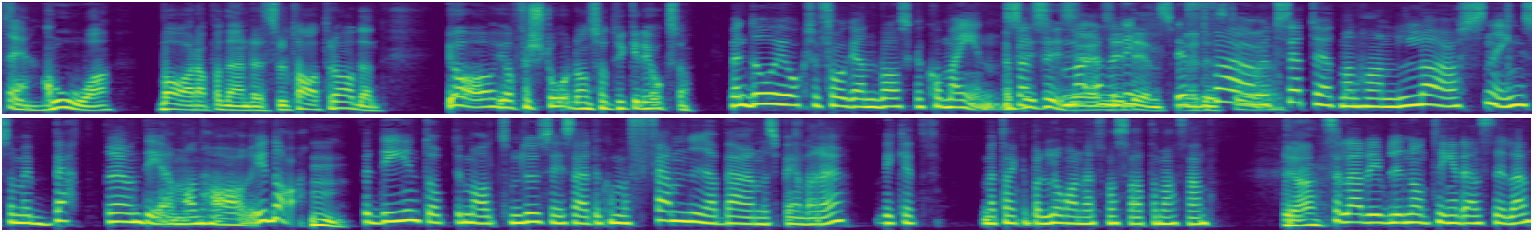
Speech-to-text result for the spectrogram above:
få det. gå bara på den resultatraden. Ja, jag förstår de som tycker det också. Men då är ju också frågan vad ska komma in. Ja, precis. man, alltså det är det den som det stora. förutsätter att man har en lösning som är bättre än det man har idag. Mm. För det är inte optimalt som du säger, så här, det kommer fem nya bärande spelare, vilket med tanke på lånet från svarta massan Ja. så lär det ju bli någonting i den stilen.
